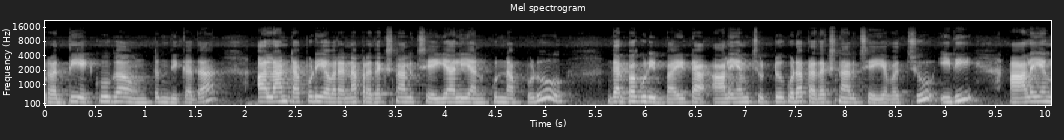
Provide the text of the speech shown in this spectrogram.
రద్దీ ఎక్కువగా ఉంటుంది కదా. అలాంటప్పుడు ఎవరైనా ప్రదక్షిణాలు చేయాలి అనుకున్నప్పుడు గర్భగుడి బయట ఆలయం చుట్టూ కూడా ప్రదక్షిణాలు చేయవచ్చు. ఇది ఆలయం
